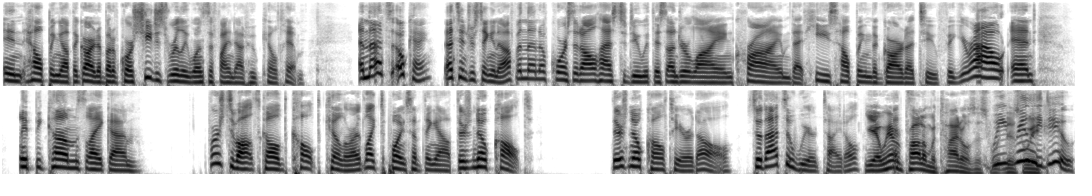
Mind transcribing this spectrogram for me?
in helping out the Garda, but of course she just really wants to find out who killed him. And that's okay. That's interesting enough. And then, of course, it all has to do with this underlying crime that he's helping the Garda to figure out. And it becomes like, um, first of all, it's called Cult Killer. I'd like to point something out. There's no cult. There's no cult here at all. So that's a weird title. Yeah, we have a problem with titles this, week. We this really week. do.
